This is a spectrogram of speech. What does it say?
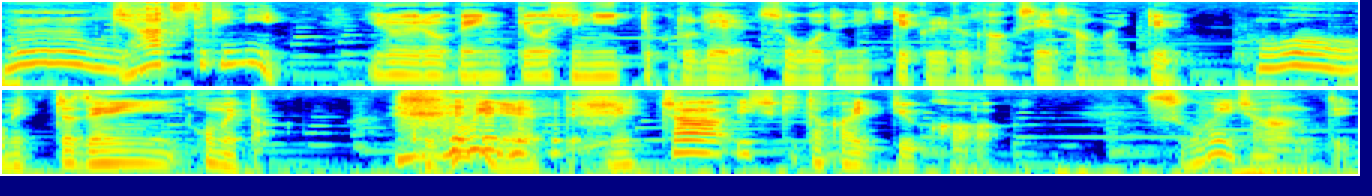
うん。自発的にいろいろ勉強しにってことで、総合点に来てくれる学生さんがいて、めっちゃ全員褒めた。すごいねって。めっちゃ意識高いっていうか、すごいじゃんって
